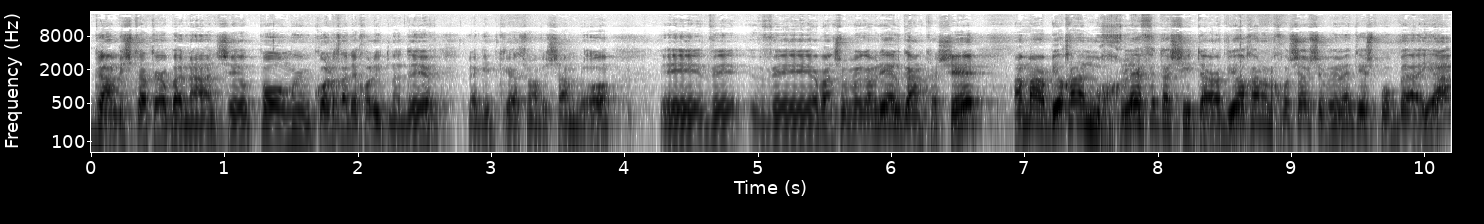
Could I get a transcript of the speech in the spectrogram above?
גם בשיטת רבנן, שפה אומרים כל אחד יכול להתנדב, להגיד קריאת שמע ושם לא, אה, ורבן שמעון גמליאל גם קשה. אמר רבי יוחנן מוחלף את השיטה, רבי יוחנן חושב שבאמת יש פה בעיה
